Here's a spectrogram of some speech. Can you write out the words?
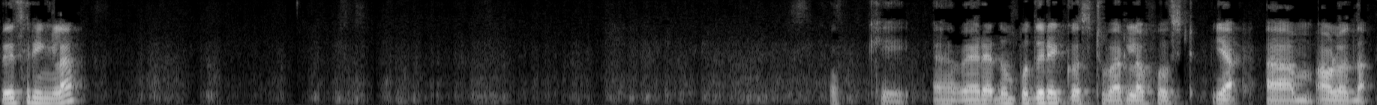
பேசுறீங்களா? ஓகே வேற எதுவும் புது ரெக்வஸ்ட் வரல ஹோஸ்ட் யா அவ்வளவுதான்.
